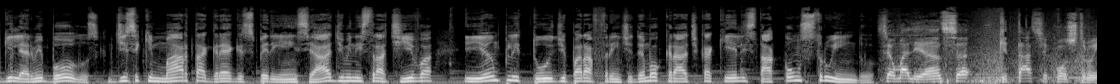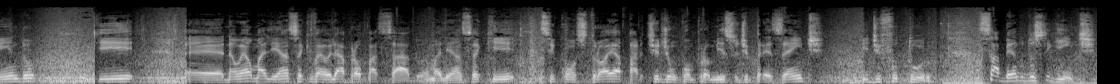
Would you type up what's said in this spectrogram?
Guilherme Boulos disse que Marta agrega experiência administrativa e amplitude para a frente democrática que ele está construindo. Isso é uma aliança que está se construindo, que é, não é uma aliança que vai olhar para o passado, é uma aliança que se constrói a partir de um compromisso de presente e de futuro. Sabendo do seguinte:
